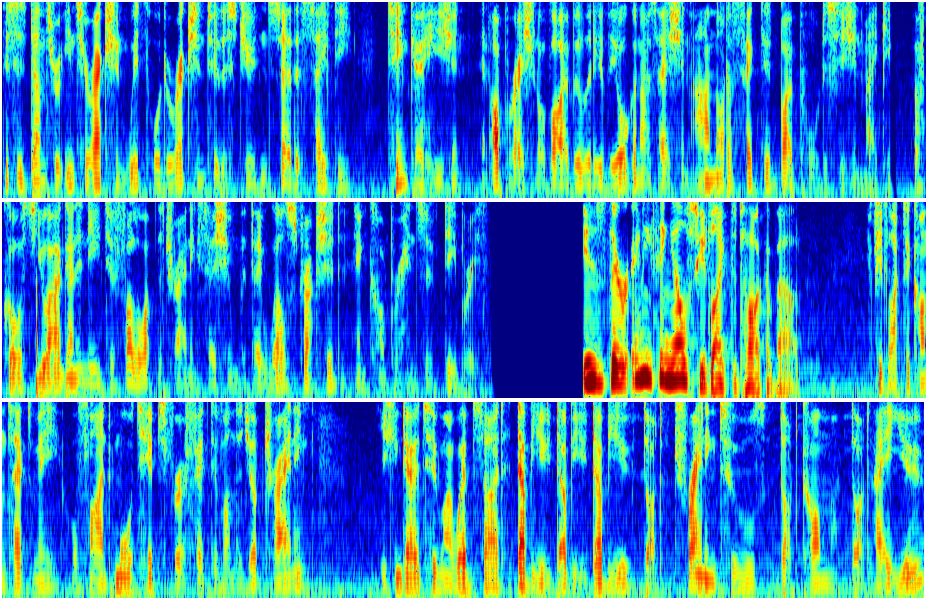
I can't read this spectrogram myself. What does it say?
This is done through interaction with or direction to the student so that safety, team cohesion, and operational viability of the organisation are not affected by poor decision making. Of course, you are going to need to follow up the training session with a well structured and comprehensive debrief. Is there anything else you'd like to talk about? If you'd like to contact me or find more tips for effective on the job training, you can go to my website www.trainingtools.com.au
